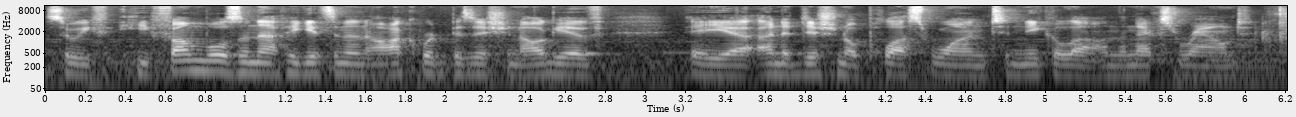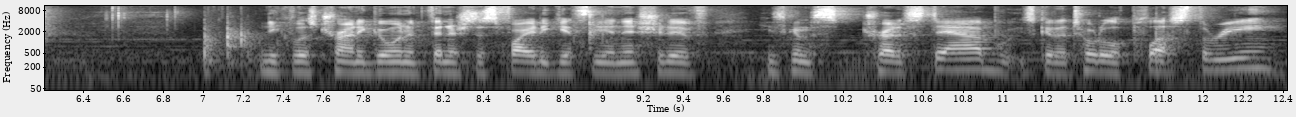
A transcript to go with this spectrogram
So he, he fumbles enough, he gets in an awkward position. I'll give a, uh, an additional plus one to Nikola on the next round. Nikola's trying to go in and finish this fight. He gets the initiative. He's going to try to stab. He's got a total of plus three.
